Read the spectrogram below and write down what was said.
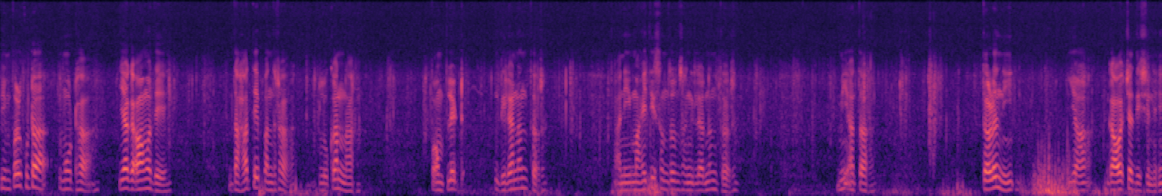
पिंपळखुटा मोठा या गावामध्ये दहा ते पंधरा लोकांना पॉम्पलेट दिल्यानंतर आणि माहिती समजावून सांगितल्यानंतर मी आता तळणी या गावाच्या दिशेने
